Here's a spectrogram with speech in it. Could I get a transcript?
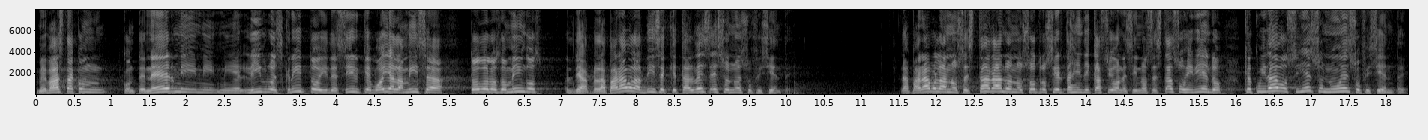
me basta con, tener mi, mi libro escrito y decir que voy a la misa todos los domingos la parábola dice que tal vez eso no es suficiente. La parábola nos está dando a nosotros ciertas indicaciones y nos está sugiriendo que cuidado si eso no es suficiente.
